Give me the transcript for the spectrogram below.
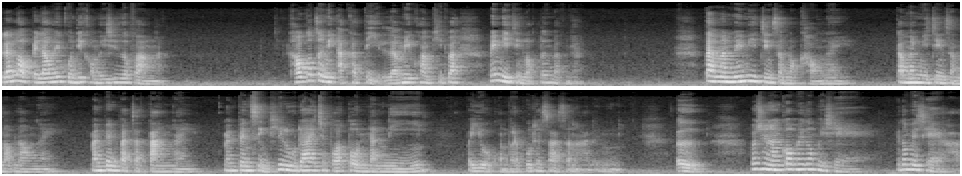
แล้วเราไปเล่าให้คนที่เขาไม่เชื่อฟังอะเขาก็จะมีอคติแล้วมีความคิดว่าไม่มีจริงหรอกเรื่องแบบนี้แต่มันไม่มีจริงสำหรับเขาไง แต่มันมีจริงสำหรับเราไง มันเป็นปัจจตังไง มันเป็นสิ่งที่รู้ได้เฉพาะตนดังนี้ ประโยชน์ของพระพุทธศาสนาเรื่องนี้เออ เพราะฉะนั้นก็ไม่ต้องไปแชร์ ไม่ต้องไปแชร์ค่ะ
